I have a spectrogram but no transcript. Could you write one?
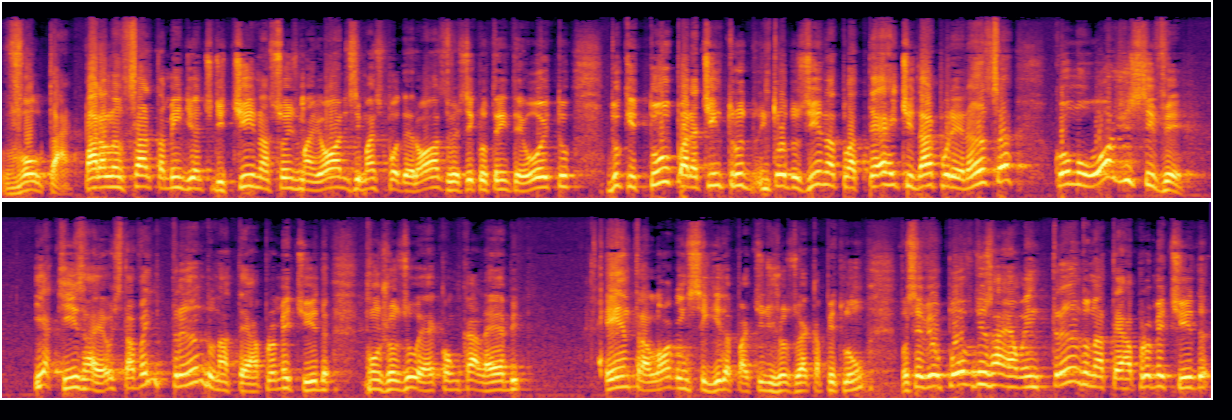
voltar. Para lançar também diante de ti nações maiores e mais poderosas, versículo 38, do que tu para te introduzir na tua terra e te dar por herança, como hoje se vê. E aqui Israel estava entrando na terra prometida com Josué, com Caleb. Entra logo em seguida, a partir de Josué capítulo 1, você vê o povo de Israel entrando na terra prometida,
